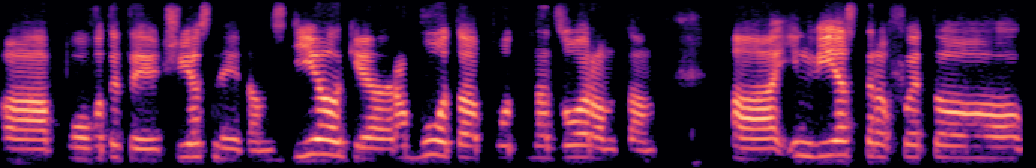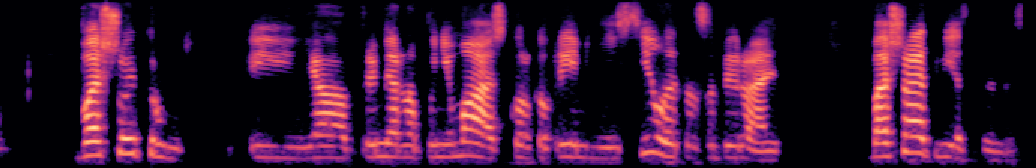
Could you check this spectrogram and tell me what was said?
а, по вот этой честной там сделке, работа под надзором там а, инвесторов. Это большой труд и я примерно понимаю, сколько времени и сил это забирает. Большая ответственность.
